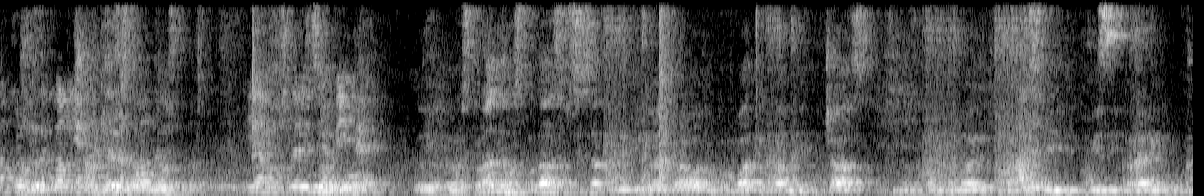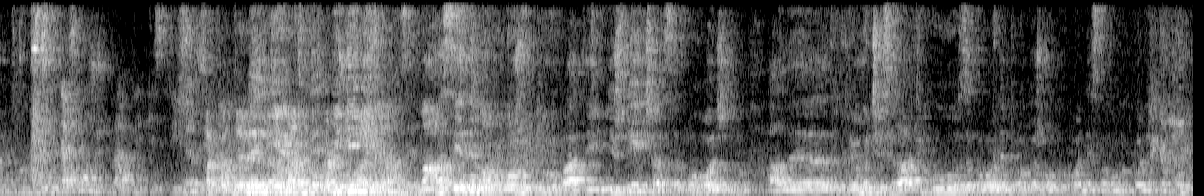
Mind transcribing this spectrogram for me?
на кожен закон є Що таке антизакон, ресторанне господарство? є можливість обійти. Е, Ресторанне господарство, всі заклади, які мають право там торгувати в час, вони Але- свій відповідний перелік документів. Вони теж можуть брати якісь рішення. заклади Ні, ні, громадського ні, ні, ні. харчування. Магазини можуть торгувати і в нічний час за погодженням, але дотримуючись графіку заборони продажу алкогольних слабоалкогольних напоїв.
